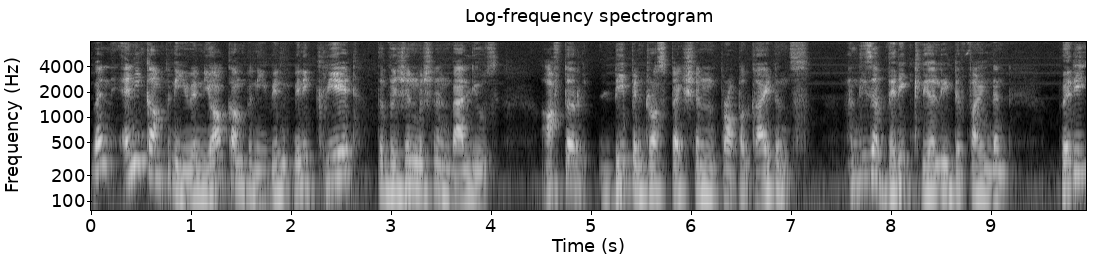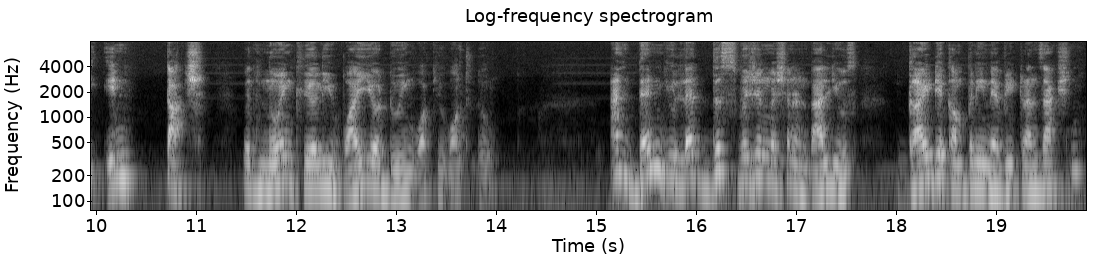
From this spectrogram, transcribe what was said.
When any company, when your company, when, when you create the vision, mission, and values after deep introspection proper guidance, and these are very clearly defined and very in touch with knowing clearly why you're doing what you want to do. And then you let this vision, mission, and values guide your company in every transaction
